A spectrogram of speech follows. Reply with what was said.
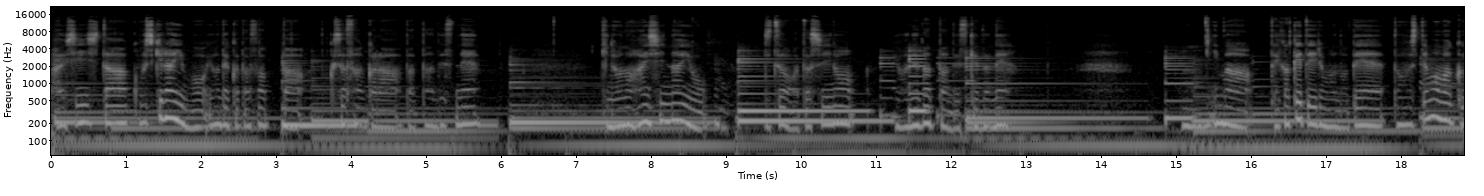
配信した公式 LINE を読んでくださった読者さんからだったんですね。昨日の配信内容実は私の弱音だったんですけどね。けているものでどうしてもうまく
